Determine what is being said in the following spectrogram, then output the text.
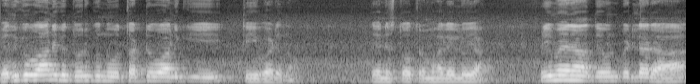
వెదుకువానికి దొరుకును తట్టువానికి తీయబడును. దేని స్తోత్రం. హలేలుయ ప్రియమైన దేవుని బిడ్డారా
